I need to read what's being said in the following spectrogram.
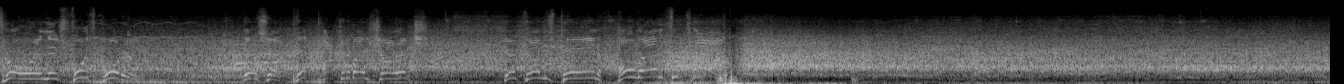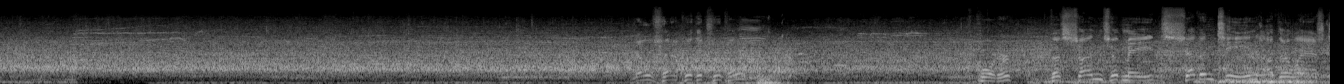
Thrower in this fourth quarter. There's a pick pocketed by Saric. Here comes Payne. Hold on for time. With a triple. Quarter. The Suns have made 17 of their last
